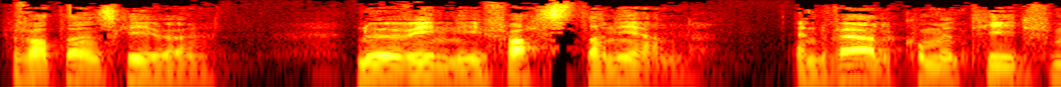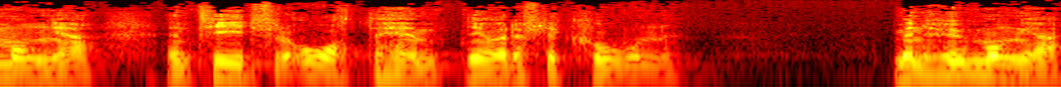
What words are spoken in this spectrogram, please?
Författaren skriver, nu är vi inne i fastan igen. En välkommen tid för många, en tid för återhämtning och reflektion. Men hur många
